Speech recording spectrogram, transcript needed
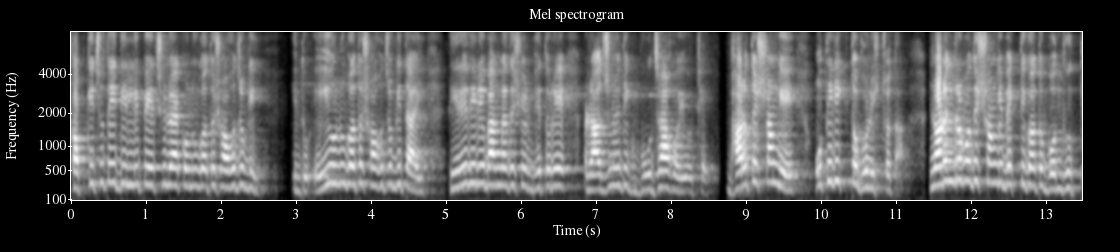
সবকিছুতেই দিল্লি পেয়েছিল এক অনুগত সহযোগী। কিন্তু এই অনুগত সহযোগিতাই ধীরে ধীরে বাংলাদেশের ভেতরে রাজনৈতিক বোঝা হয়ে ওঠে। ভারতের সঙ্গে অতিরিক্ত ঘনিষ্ঠতা নরেন্দ্র মোদীর সঙ্গে ব্যক্তিগত বন্ধুত্ব,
